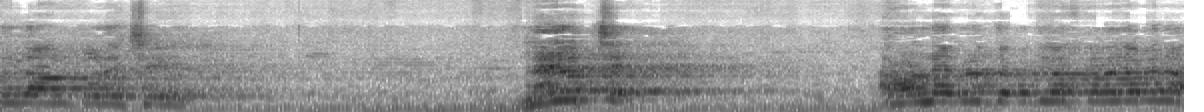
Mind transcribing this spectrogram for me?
নিলাম করেছে। ন্যায় হচ্ছে। আর অন্যায় বিরুদ্ধে প্রতিবাদ করা যাবে না।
